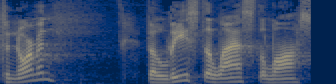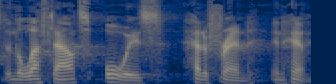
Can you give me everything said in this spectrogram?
To Norman, the least, the last, the lost, and the left outs always had a friend in him.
